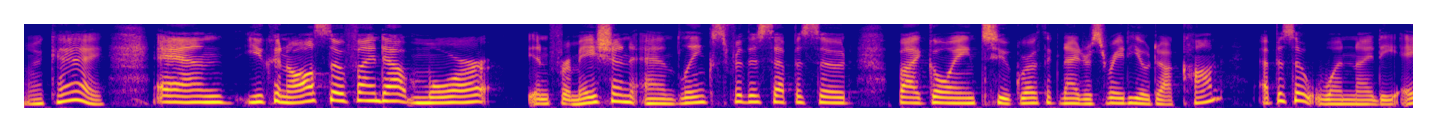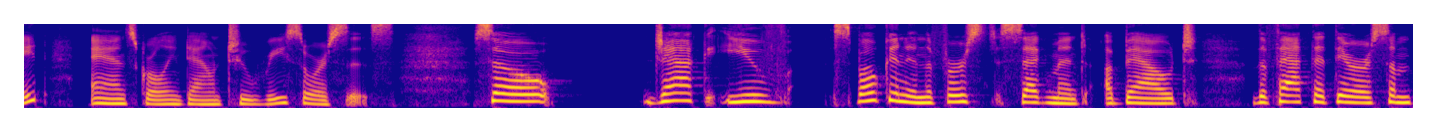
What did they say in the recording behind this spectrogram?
Okay. And you can also find out more information and links for this episode by going to growthignitersradio.com, episode 198, and scrolling down to resources. So, Jack, you've spoken in the first segment about the fact that there are some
